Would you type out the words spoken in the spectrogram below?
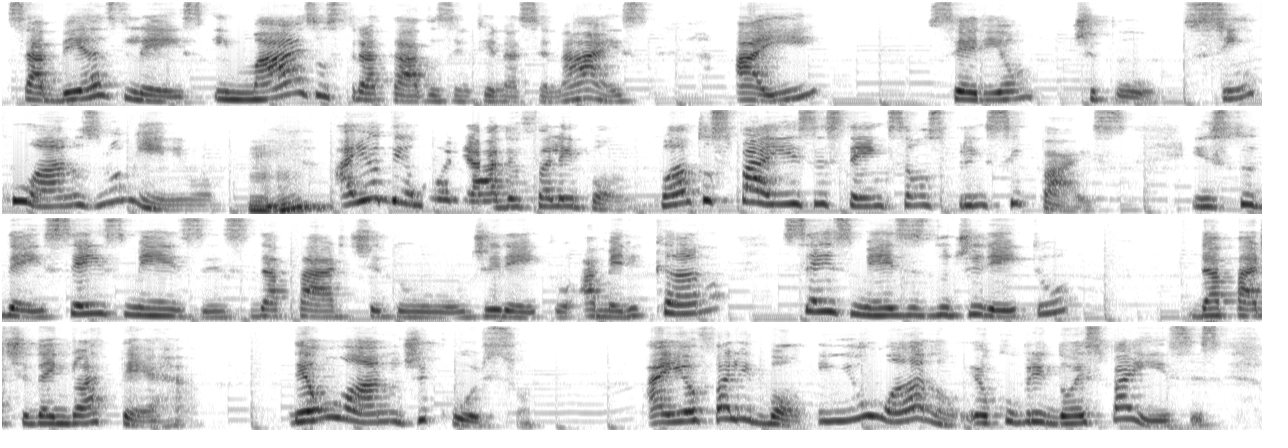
saber as leis e mais os tratados internacionais, aí seriam, tipo, cinco anos no mínimo. Uhum. Aí eu dei uma olhada e falei, bom, quantos países tem que são os principais? Estudei seis meses da parte do direito americano, seis meses do direito da parte da Inglaterra. Deu um ano de curso. Aí eu falei, bom, em um ano eu cobri dois países.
